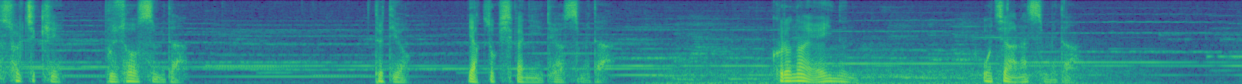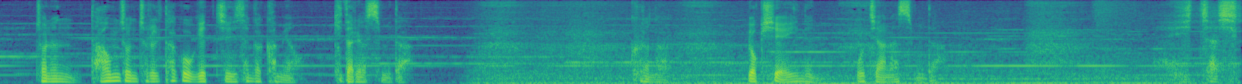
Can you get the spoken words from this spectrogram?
솔직히 무서웠습니다. 드디어 약속 시간이 되었습니다. 그러나 A는 오지 않았습니다. 저는 다음 전철을 타고 오겠지 생각하며 기다렸습니다. 그러나 역시 A는 오지 않았습니다. 이 자식.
